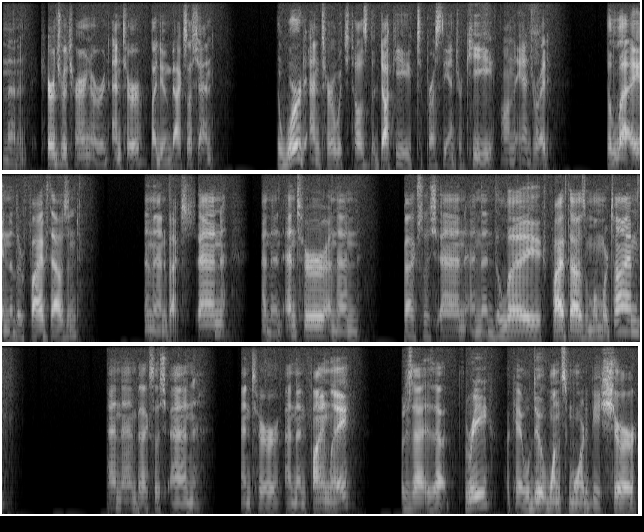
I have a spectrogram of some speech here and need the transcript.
and then a carriage return or an enter by doing backslash n. The word enter, which tells the ducky to press the enter key on the Android. Delay, another 5,000. And then backslash n, and then enter, and then backslash n, and then delay 5,000 one more time. And then backslash n, enter, and then finally, what is that? Is that 3? Okay, we'll do it once more to be sure,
